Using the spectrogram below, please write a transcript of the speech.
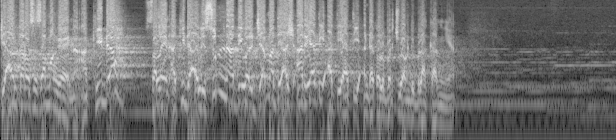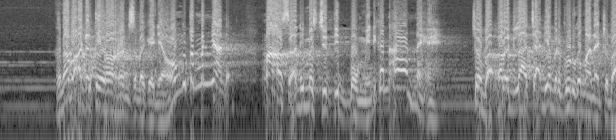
di antara sesama nggak enak akidah selain akidah ahli sunnah wal jamaati asy'ariyati hati-hati anda kalau berjuang di belakangnya. Kenapa ada teror dan sebagainya? Oh temennya ada. Masa di masjid dibom ini kan aneh. Coba kalau dilacak dia berguru ke mana coba?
